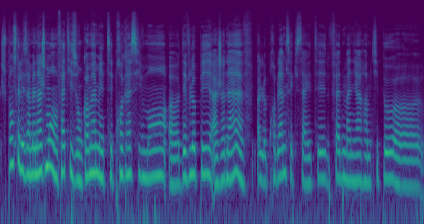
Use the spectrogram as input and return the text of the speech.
Je pense que les aménagements, en fait, ils ont quand même été progressivement euh, développés à Genève. Le problème, c'est que ça a été fait de manière un petit peu euh,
